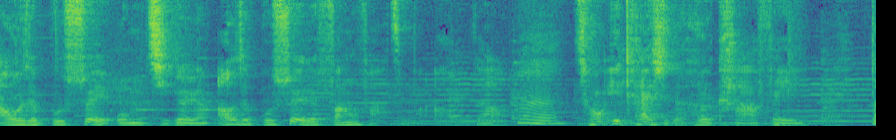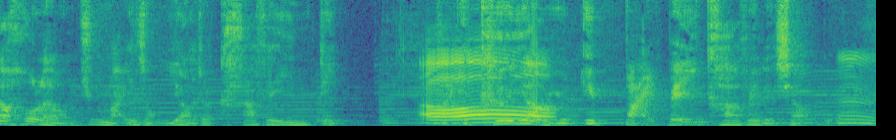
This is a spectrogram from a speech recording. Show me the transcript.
熬着不睡，我们几个人熬着不睡的方法怎么熬？你知道？嗯，从一开始的喝咖啡，到后来我们去买一种药叫咖啡因锭，它哦，一颗药有一百杯咖啡的效果。嗯，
